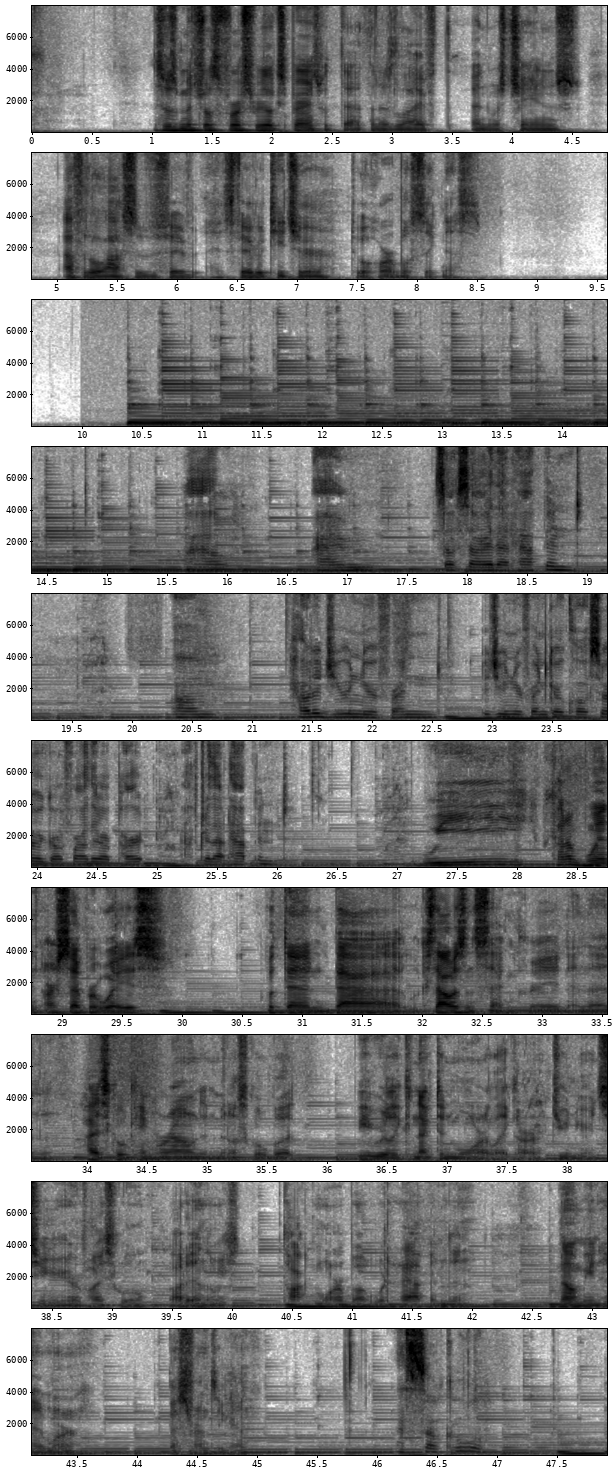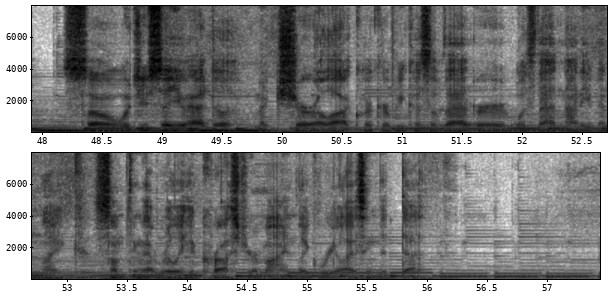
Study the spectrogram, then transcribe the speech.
This was Mitchell's first real experience with death in his life and was changed after the loss of his favorite, his favorite teacher to a horrible sickness. Wow. I'm so sorry that happened. Um, how did you and your friend did you and your friend go closer or go farther apart after that happened? We kind of went our separate ways, but then back because that was in second grade, and then high school came around in middle school. But we really connected more like our junior and senior year of high school about it, and then we talked more about what had happened, and now me and him are best friends again. That's so cool. So, would you say you had to mature a lot quicker because of that, or was that not even like something that really had crossed your mind, like realizing the death?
